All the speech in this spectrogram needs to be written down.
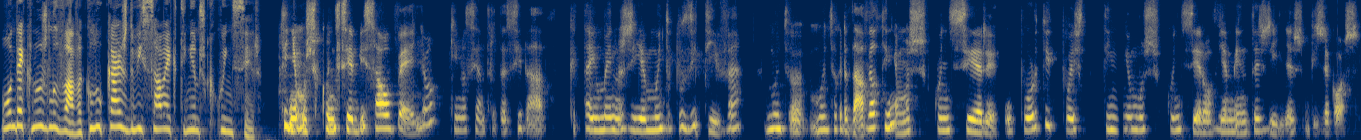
onde é que nos levava? Que locais de Bissau é que tínhamos que conhecer? Tínhamos que conhecer Bissau Velho, aqui no centro da cidade, que tem uma energia muito positiva, muito, muito agradável. Tínhamos que conhecer o Porto e depois tínhamos que conhecer, obviamente, as ilhas Bijagós.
